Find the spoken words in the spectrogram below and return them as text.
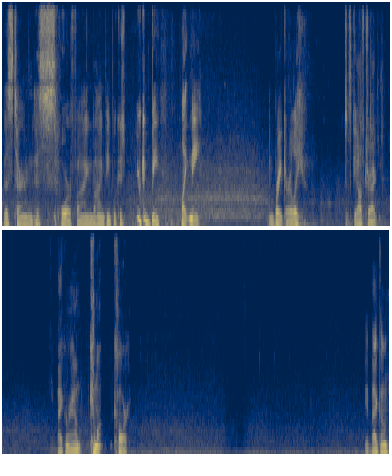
This turn is horrifying behind people because you can be like me and brake early. Just get off track Back around. Come on, car. Get back on.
